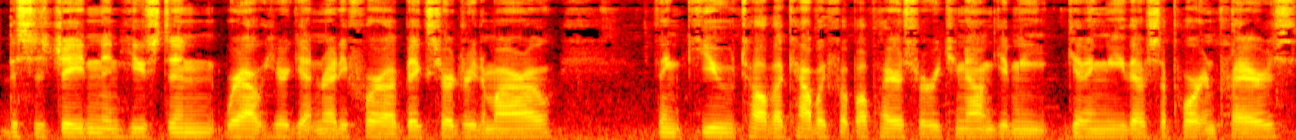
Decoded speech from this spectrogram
this is Jayden in Houston. We're out here getting ready for a big surgery tomorrow. Thank you to all the Cowboy football players for reaching out and giving me, giving me their support and prayers.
